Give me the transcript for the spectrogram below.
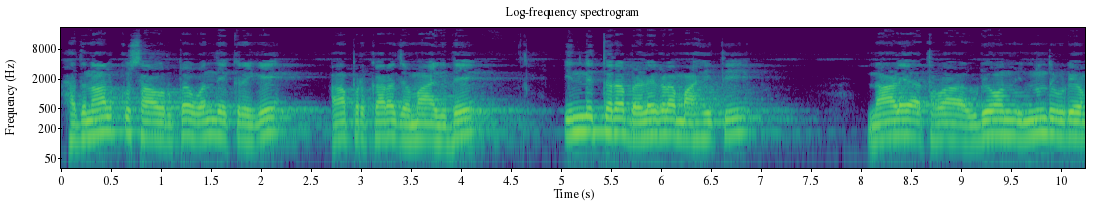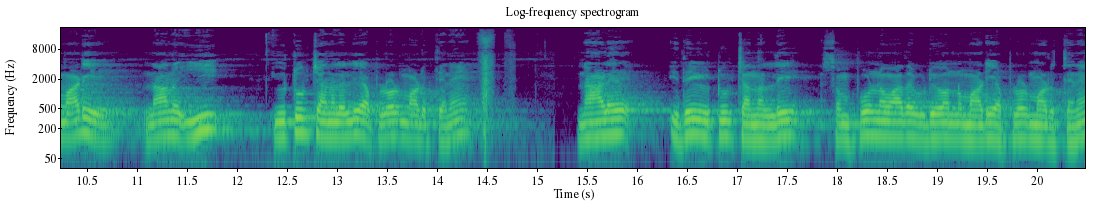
ಹದಿನಾಲ್ಕು ಸಾವಿರ ರೂಪಾಯಿ ಒಂದು ಎಕರೆಗೆ ಆ ಪ್ರಕಾರ ಜಮಾ ಆಗಿದೆ. ಇನ್ನಿತರ ಬೆಳೆಗಳ ಮಾಹಿತಿ ನಾಳೆ ಅಥವಾ ವಿಡಿಯೋ ಇನ್ನೊಂದು ವಿಡಿಯೋ ಮಾಡಿ ನಾನು ಈ ಯೂಟ್ಯೂಬ್ ಚಾನಲಲ್ಲಿ ಅಪ್ಲೋಡ್ ಮಾಡುತ್ತೇನೆ. ನಾಳೆ ಇದೇ ಯೂಟ್ಯೂಬ್ ಚಾನಲ್ಲಿ ಸಂಪೂರ್ಣವಾದ ವಿಡಿಯೋವನ್ನು ಮಾಡಿ ಅಪ್ಲೋಡ್ ಮಾಡುತ್ತೇನೆ.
